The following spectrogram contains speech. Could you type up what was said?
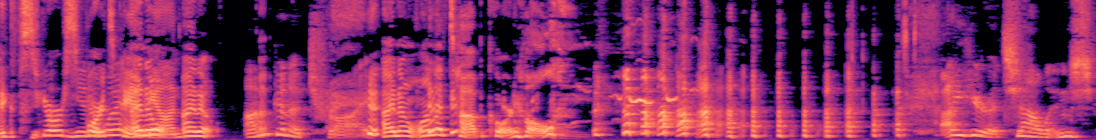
obscure You sports what? I pantheon. don't. I don't. I'm gonna try. I don't want to top cornhole. I hear a challenge.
